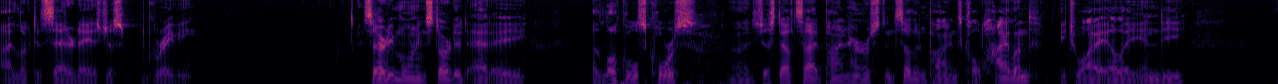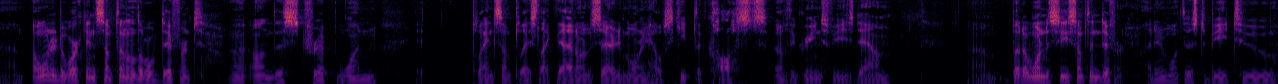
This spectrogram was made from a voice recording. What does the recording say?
I looked at Saturday as just gravy. Saturday morning started at a, a locals course uh, just outside Pinehurst in Southern Pines called Hyland, H Y L A N D. Um, I wanted to work in something a little different uh, on this trip. One, playing someplace like that on a Saturday morning helps keep the costs of the greens fees down. Um, but I wanted to see something different. I didn't want this to be too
